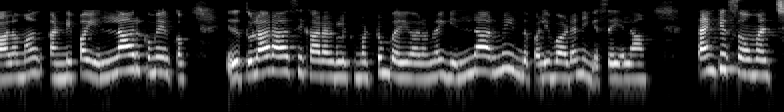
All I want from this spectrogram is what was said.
காலமாக கண்டிப்பாக எல்லாருக்குமே இருக்கும். இது துளாராசிக்காரர்களுக்கு மட்டும் பரிகாரம் இல்லை எல்லாருமே இந்த வழிபாடை நீங்கள் செய்யலாம். தேங்க்யூ ஸோ மச்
